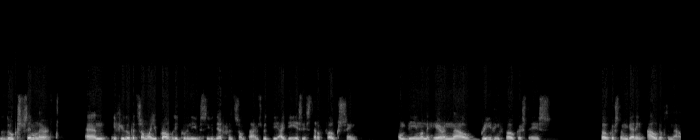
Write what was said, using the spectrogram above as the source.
looks similar. And if you look at someone, you probably couldn't even see the difference sometimes. But the idea is instead of focusing on being on the here and now, breathing focused is focused on getting out of the now.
